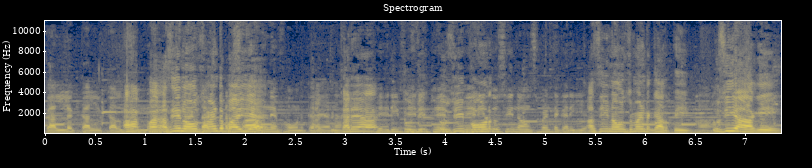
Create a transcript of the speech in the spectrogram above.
ਕੱਲ ਕੱਲ ਕੱਲ ਆਪਾਂ- ਅਸੀਂ announcement ਪਾਈ ਹੈ। ਨੇ ਫੋਨ ਕਰਿਆ ਨਾ। ਕਰਿਆ। ਫੇਰੀ ਤੁਸੀਂ- ਫੇਰੀ ਤੁਸੀਂ ਤੁਸੀਂ phone- ਤੁਸੀਂ ਅਨਾਉਂਸਮੈਂਟ ਕਰੀਏ ਅਸੀਂ ਅਨਾਉਂਸਮੈਂਟ ਕਰਤੀ। ਤੁਸੀਂ ਆ ਗਏ।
